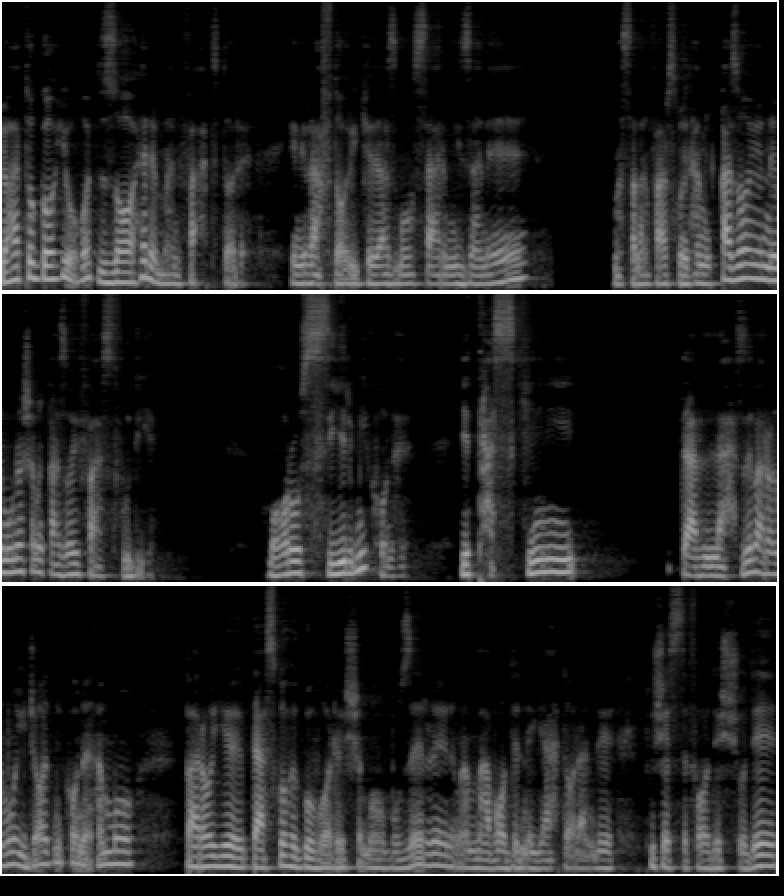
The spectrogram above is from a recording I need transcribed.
یا حتی گاهی اوقات ظاهر منفعت داره. یعنی رفتاری که از ما سر می‌زنه مثلا فرض کنید همین غذای نمونهش همین غذای فست فودیه. ما رو سیر می‌کنه. یه تسکینی در لحظه برای ما ایجاد می‌کنه. اما برای دستگاه گوارش ما مضره مواد نگه دارنده توش استفاده شده.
